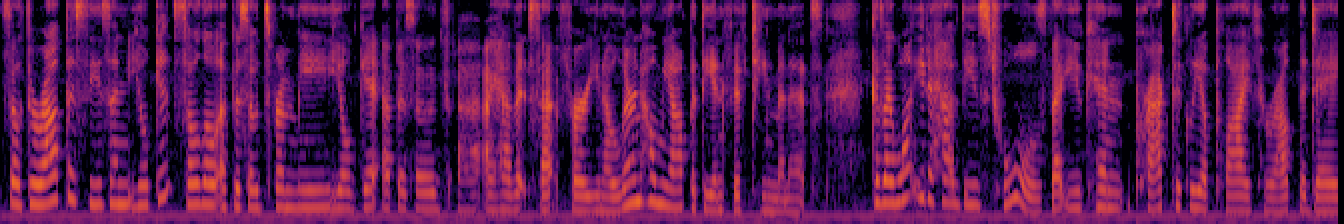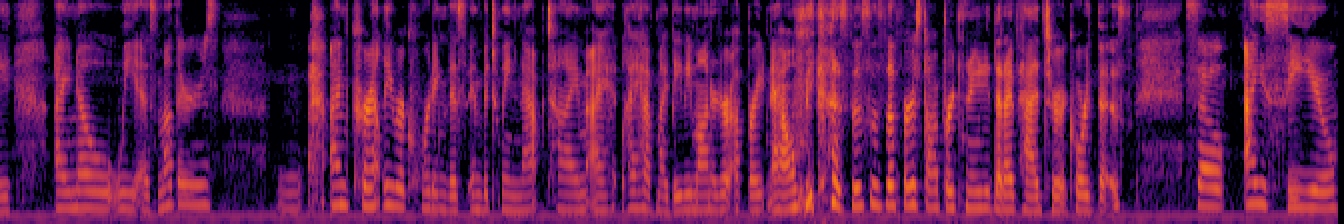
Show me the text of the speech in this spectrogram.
So, throughout the season, you'll get solo episodes from me. You'll get episodes, uh, I have it set for, you know, learn homeopathy in 15 minutes because I want you to have these tools that you can practically apply throughout the day. I know we as mothers, I'm currently recording this in between nap time. I, I have my baby monitor up right now because this is the first opportunity that I've had to record this. So I see you.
